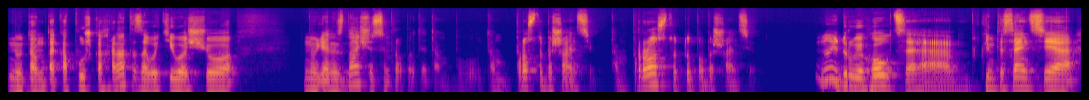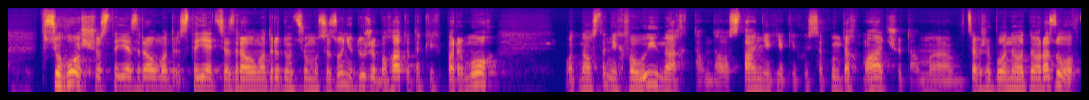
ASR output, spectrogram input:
ну там така пушка граната залетіла, що. Ну, я не знаю, що з цим робити. Там, там просто без шансів. Там просто тупо без шансів. Ну і другий гол це квінтесенція всього, що стає з Реал Мадри- стається з Реал Мадридом в цьому сезоні. Дуже багато таких перемог. От на останніх хвилинах, там на останніх якихось секундах матчу, там е, це вже було неодноразово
